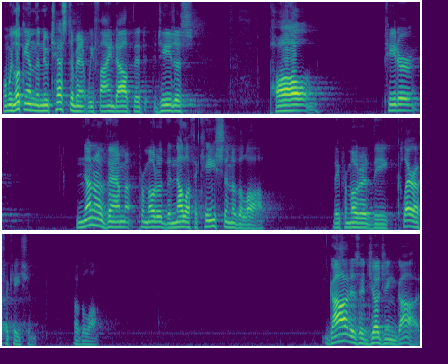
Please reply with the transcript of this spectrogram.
When we look in the New Testament, we find out that Jesus, Paul, Peter, None of them promoted the nullification of the law. They promoted the clarification of the law. God is a judging God.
